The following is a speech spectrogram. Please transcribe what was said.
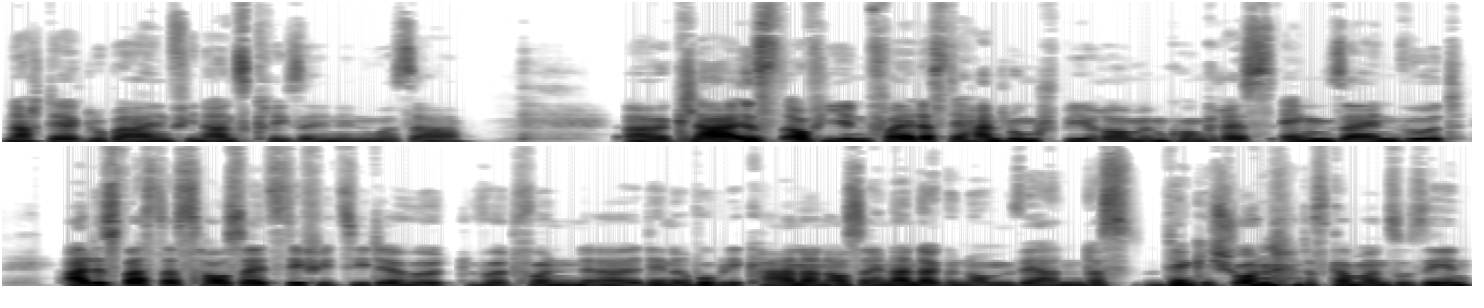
nach der globalen Finanzkrise in den USA. Äh, klar ist auf jeden Fall, dass der Handlungsspielraum im Kongress eng sein wird. Alles, was das Haushaltsdefizit erhöht, wird von äh, den Republikanern auseinandergenommen werden. Das denke ich schon, das kann man so sehen,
